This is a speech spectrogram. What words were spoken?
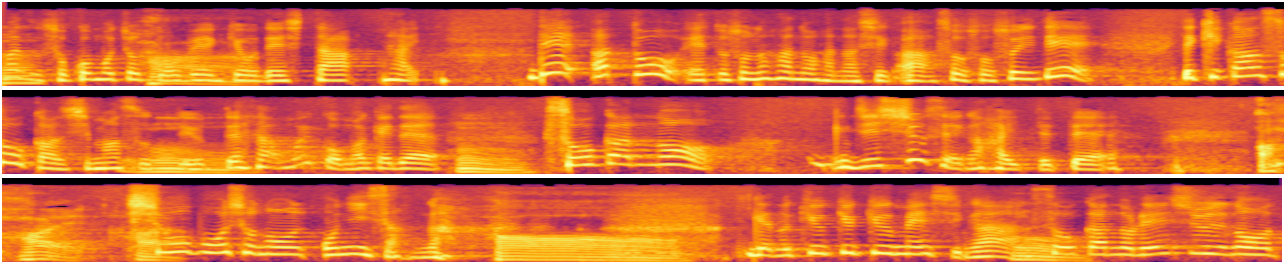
まずそこもちょっとお勉強でした。はい。であと,、えっとその歯の話があそうそう。それでで気管相関しますって言って、もう一個おまけで、うん。相関の実習生が入ってて、あはい、はい、消防署のお兄さんがはあの救急救命士がうん。送還の練習の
